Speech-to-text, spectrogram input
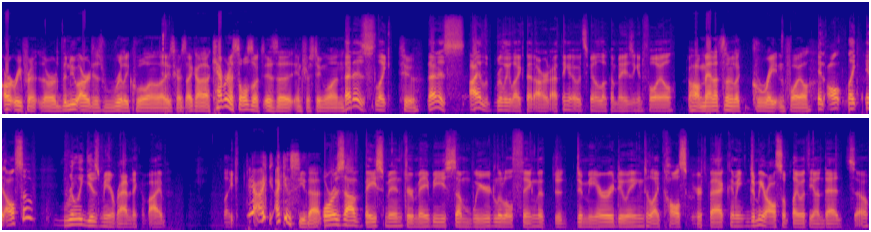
art reprint or the new art is really cool on a lot of these cards. Like, uh, Cavern of Souls look is an interesting one That is like too. that is I really like that art. I think it's to look amazing in foil. Oh man, that's gonna look great in foil. It all like it also really gives me a Ravnica vibe. Like Yeah, I, I can see that. Orzhov basement, or maybe some weird little thing that D- Dimir are doing to like call spirits back. I mean, Dimir also play with the undead, so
